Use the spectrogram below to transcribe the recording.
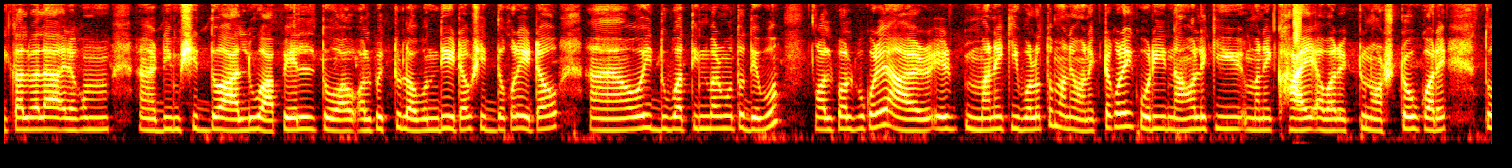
বিকালবেলা এরকম ডিম সিদ্ধ, আলু, আপেল, তো অল্প একটু লবণ দিয়ে এটাও সিদ্ধ করে, এটাও ওই দুবার তিনবার মতো দেবো অল্প অল্প করে। আর এর মানে কি বলো তো মানে অনেকটা করেই করি, না হলে কি মানে খায়, আবার একটু নষ্টও করে। তো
